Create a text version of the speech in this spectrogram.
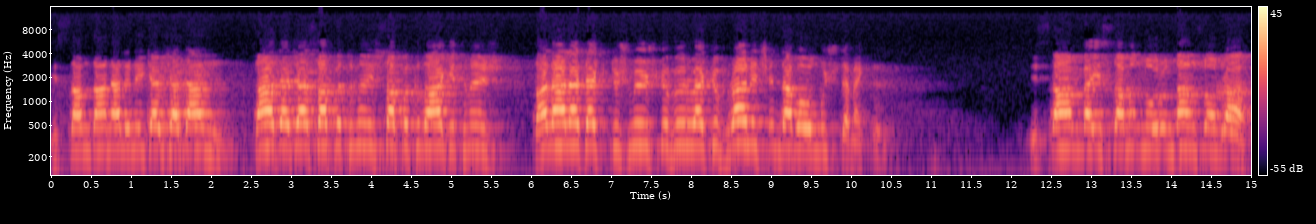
İslam'dan elini gevşeten, sadece sapıtmış, sapıklığa gitmiş, dalalete düşmüş, küfür ve küfran içinde boğulmuş demektir. İslam ve İslam'ın nurundan sonra,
